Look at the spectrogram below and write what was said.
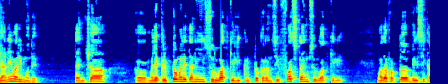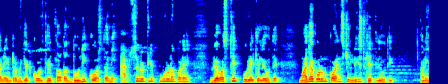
जानेवारीमध्ये त्यांच्या म्हणजे क्रिप्टोमध्ये त्यांनी सुरुवात केली क्रिप्टोकरन्सी फर्स्ट टाईम सुरुवात केली. माझा फक्त बेसिक आणि इंटरमिजिएट कोर्स घेतला होता. दोन्ही कोर्स त्यांनी ॲब्सोल्युटली पूर्णपणे व्यवस्थित पुरे केले होते. माझ्याकडून कॉईन्सची लिस्ट घेतली होती. आणि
